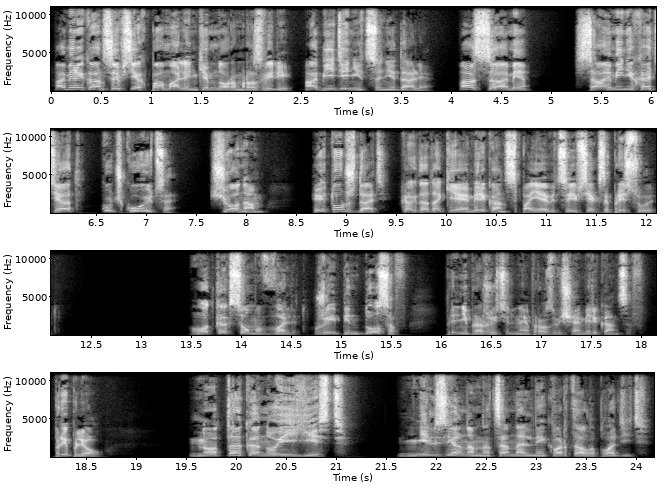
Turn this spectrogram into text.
Американцы всех по маленьким норам развели, объединиться не дали. А сами? Сами не хотят, кучкуются. Че нам? И тут ждать, когда такие американцы появятся и всех запрессуют. Вот как Сомов валит, уже и Пиндосов, пренеброжительное прозвище американцев, приплел. Но так оно и есть. Нельзя нам национальные кварталы плодить.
